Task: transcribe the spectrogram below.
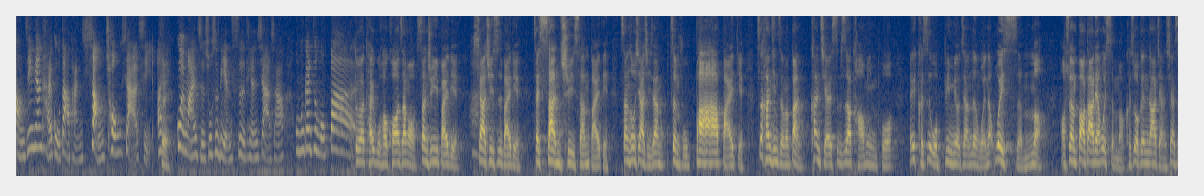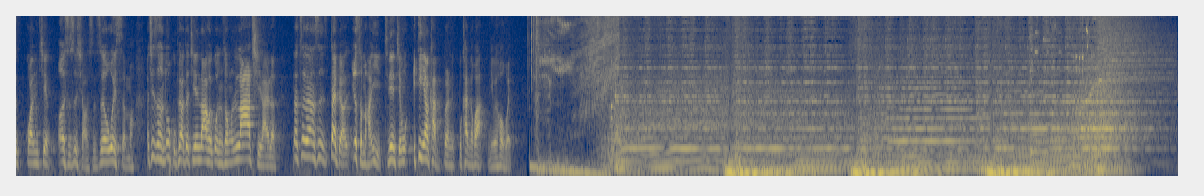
长，今天台股大盘上冲下洗，哎，贵买指数是连四天下杀，我们该怎么办？对啊，台股好夸张哦，上去一百点，下去四百点，再上去三百点，上冲下洗，让振幅八百点，这行情怎么办？看起来是不是要逃命坡？哎，可是我并没有这样认为。那为什么？哦，虽然爆大量，为什么？可是我跟大家讲，现在是关键二十四小时，这是为什么？那其实很多股票在今天拉回过程中拉起来了，那这样是代表有什么含义？今天节目一定要看，不然你不看的话，你会后悔。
